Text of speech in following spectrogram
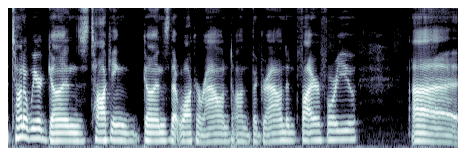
ton of weird guns, talking guns that walk around on the ground and fire for you. Uh,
